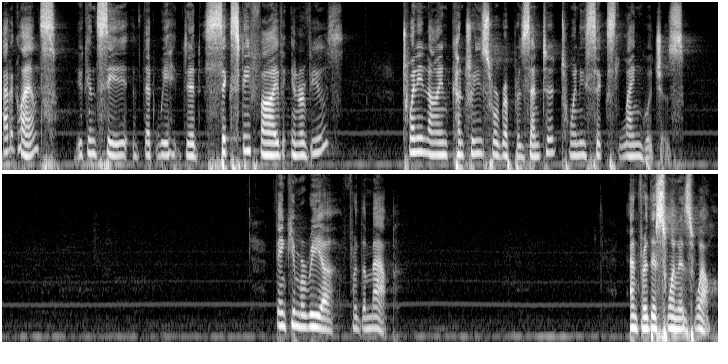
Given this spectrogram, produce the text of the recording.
At a glance, you can see that we did 65 interviews, 29 countries were represented, 26 languages. Thank you, Maria, for the map. And for this one as well.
